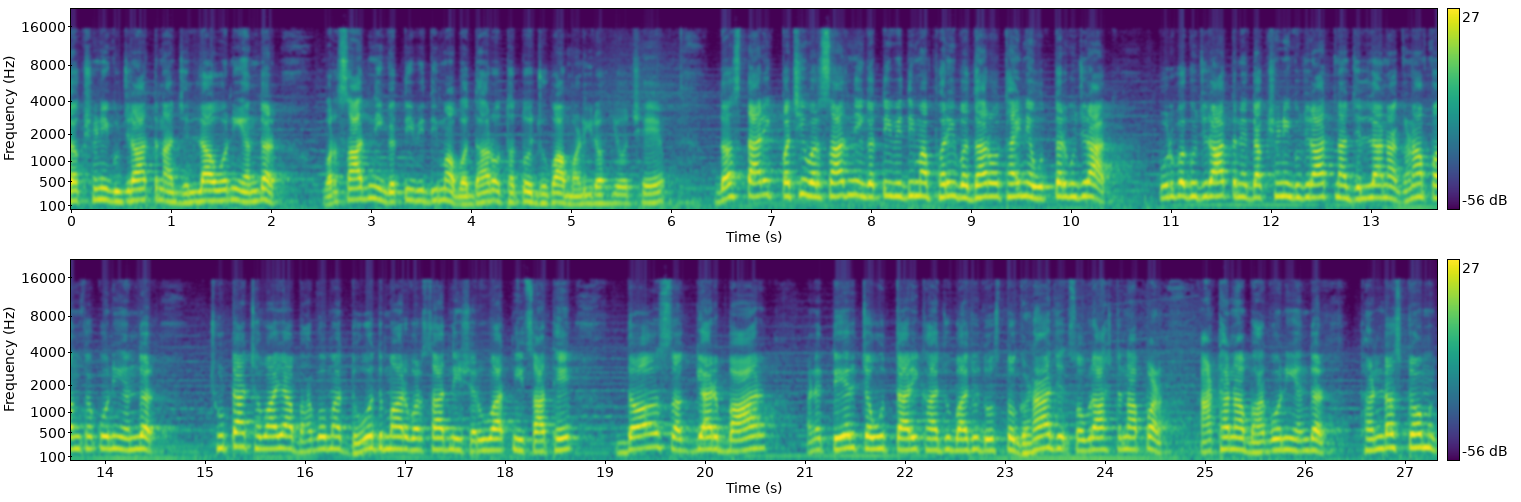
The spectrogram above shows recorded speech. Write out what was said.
દક્ષિણી ગુજરાતના જિલ્લાઓની અંદર વરસાદની ગતિવિધિમાં વધારો થતો જોવા મળી રહ્યો છે. દસ તારીખ પછી વરસાદની ગતિવિધિમાં ફરી વધારો થઈને ઉત્તર ગુજરાત, પૂર્વ ગુજરાત અને દક્ષિણી ગુજરાતના જિલ્લાના ઘણા પંથકોની અંદર છૂટાછવાયા ભાગોમાં ધોધમાર વરસાદની શરૂઆતની સાથે દસ, અગિયાર, બાર અને તેર, ચૌદ તારીખ આજુબાજુ દોસ્તો ઘણા જ સૌરાષ્ટ્રના પણ કાંઠાના ભાગોની અંદર થંડરસ્ટોમ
